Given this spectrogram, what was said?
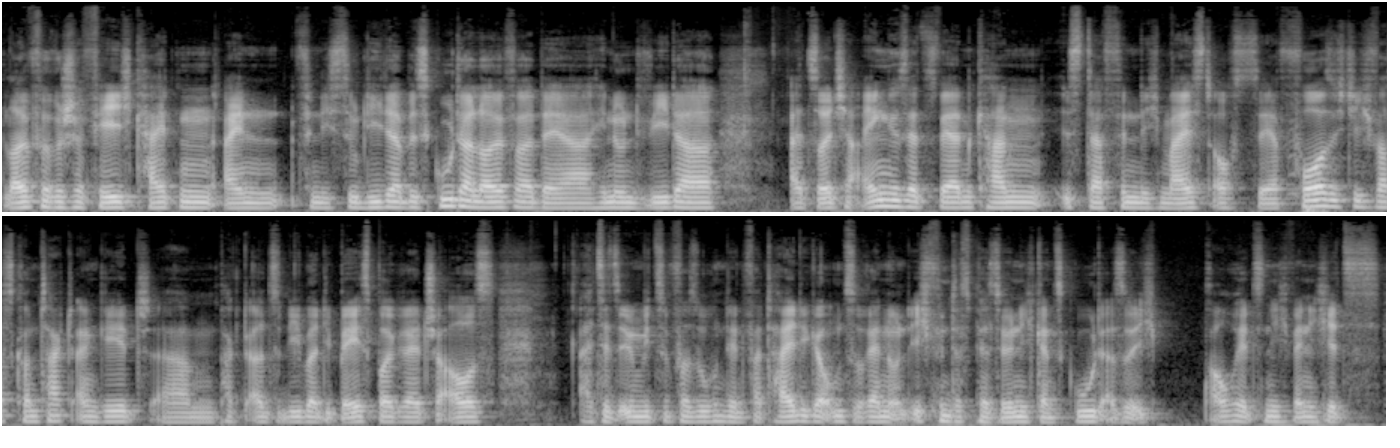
läuferische Fähigkeiten, ein, finde ich, solider bis guter Läufer, der hin und wieder als solcher eingesetzt werden kann, ist da, finde ich, meist auch sehr vorsichtig, was Kontakt angeht, ähm, packt also lieber die Baseballgrätsche aus, als jetzt irgendwie zu versuchen, den Verteidiger umzurennen. Und ich finde das persönlich ganz gut. Also ich brauche jetzt nicht, wenn ich jetzt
